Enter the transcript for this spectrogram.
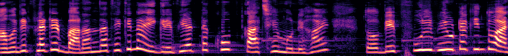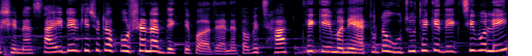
আমাদের ফ্ল্যাটের বারান্দা থেকে না এই গ্রেভিয়ারটা খুব কাছে মনে হয়, তবে ফুল ভিউটা কিন্তু আসে না। সাইডের কিছুটা পোর্শন আর দেখতে পাওয়া যায় না। তবে ছাদ থেকে মানে এতটা উঁচু থেকে দেখছি বলেই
